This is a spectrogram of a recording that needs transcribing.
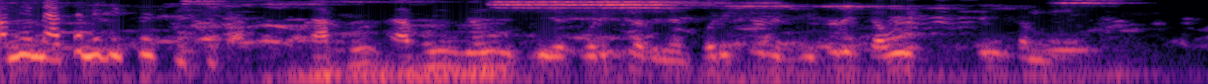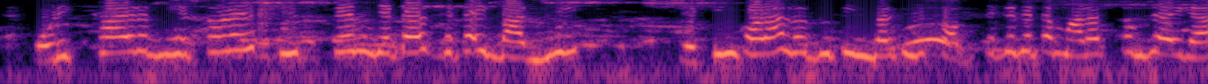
আমি ম্যাথামেটিক্সের শিক্ষিকা। এখন এখন যেমন পরীক্ষা দিলেন পরীক্ষার ভিতরে কেমন system কেমন? পরীক্ষার ভেতরে সিস্টেম যেটা সেটাই বাহ্যিক। চেকিং করা হলো দু তিনবার কিন্তু সব থেকে যেটা মারাত্মক জায়গা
